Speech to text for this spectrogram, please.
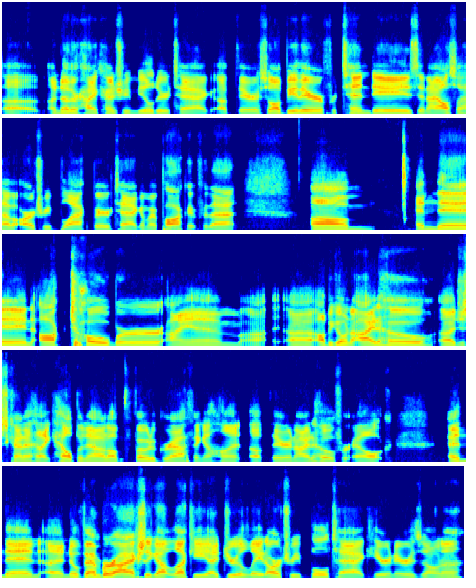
uh, another high country mule deer tag up there, so I'll be there for ten days, and I also have an archery black bear tag in my pocket for that. Um, and then October, I am uh, uh, I'll be going to Idaho, uh, just kind of like helping out. I'm photographing a hunt up there in Idaho for elk. And then uh, November, I actually got lucky. I drew a late archery bull tag here in Arizona.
